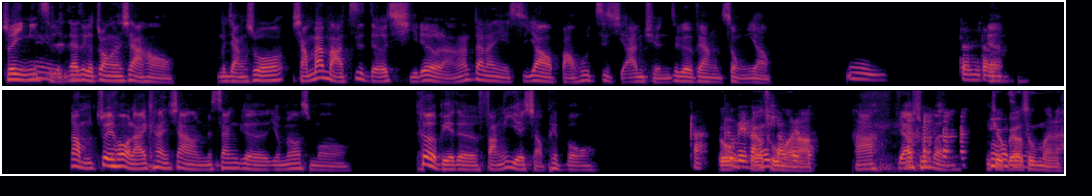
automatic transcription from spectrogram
所以你只能在这个状况下吼，我们讲说想办法自得其乐啦。那当然也是要保护自己安全，这个非常重要。嗯，真的嗯，那我们最后来看一下你们三个有没有什么特别的防疫的小配包啊，特别不要防疫小配出门啊，啊？不要出门，就不要出门了。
